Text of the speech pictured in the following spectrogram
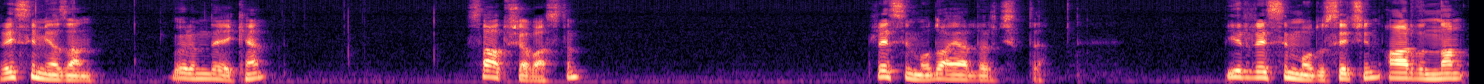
Resim yazan bölümdeyken sağ tuşa bastım. Resim modu ayarları çıktı. Bir resim modu seçin. Ardından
